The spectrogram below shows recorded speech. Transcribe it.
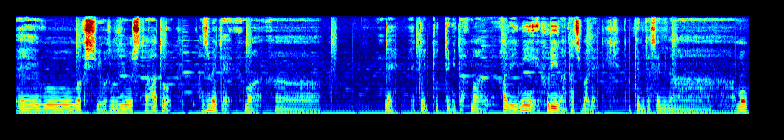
英語学習を卒業した後初めてまあねえっと、取ってみた、まあ、ある意味フリーな立場で取ってみたセミナーも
